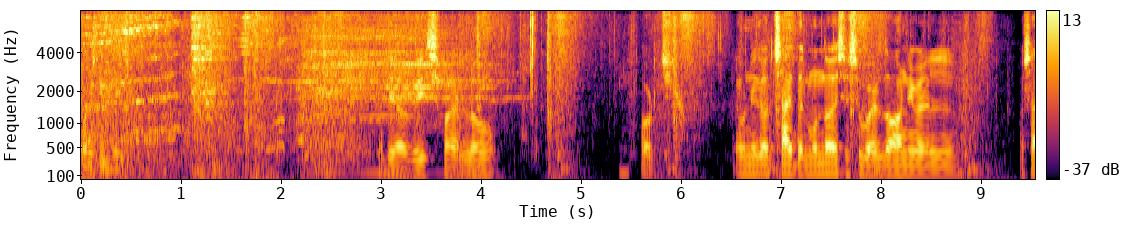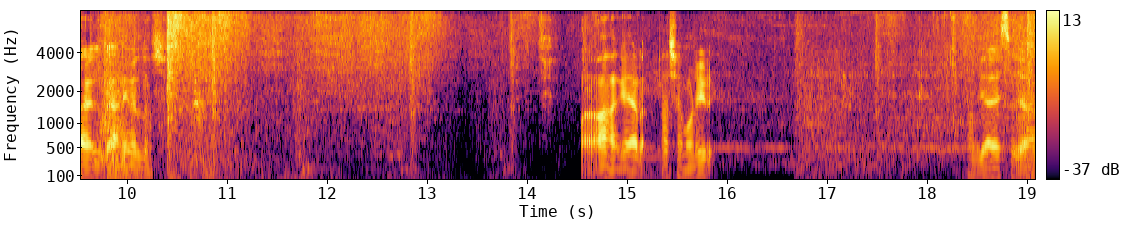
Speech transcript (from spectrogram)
por Steam Days. Bis para el low. Forge. El único check del mundo es si sube el 2 a nivel. O sea, el 3 a nivel 2. Bueno, vas a quedar. Pase a morir. Voy a enviar esto ya.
